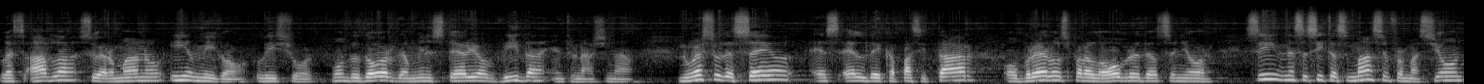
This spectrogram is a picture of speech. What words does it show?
Les habla su hermano y amigo Lee Short, fundador del Ministerio Vida Internacional. Nuestro deseo es el de capacitar obreros para la obra del Señor. Si necesitas más información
